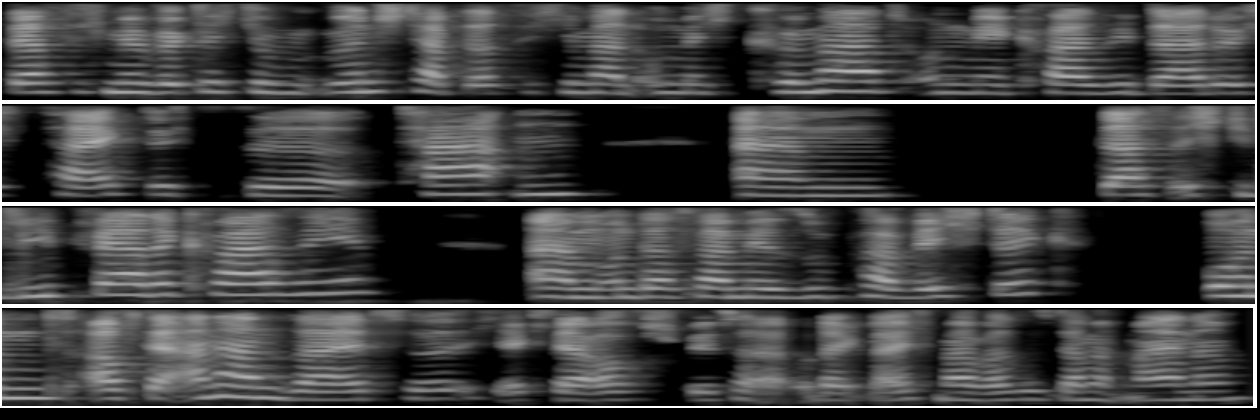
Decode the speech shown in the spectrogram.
dass ich mir wirklich gewünscht habe, dass sich jemand um mich kümmert und mir quasi dadurch zeigt, durch diese Taten, ähm, dass ich geliebt werde quasi. Ähm, und das war mir super wichtig. Und auf der anderen Seite, ich erkläre auch später oder gleich mal, was ich damit meine,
